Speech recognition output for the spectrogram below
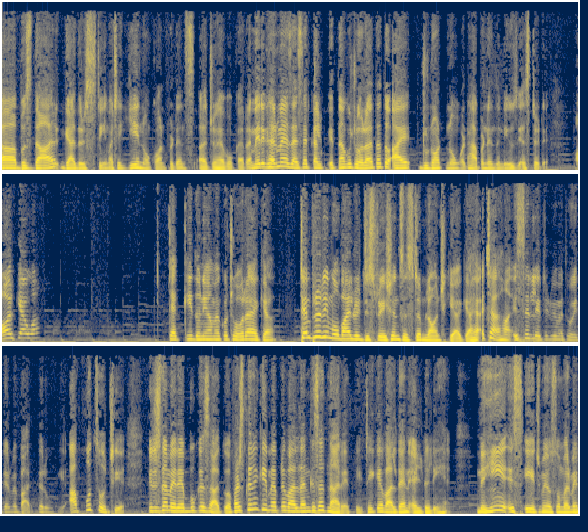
Buzdar gather steam अच्छा ये नो कॉन्फिडेंस जो है वो कर रहा है। मेरे घर में ऐसे कल इतना कुछ हो रहा था तो I do not know what happen in the news yesterday और क्या हुआ? टेक की दुनिया में कुछ हो रहा है क्या? Temporary mobile registration system launch किया गया है। अच्छा हाँ इससे रिलेटेड भी मैं थोड़ी देर में बात करूँगी। आप खुद सोचिए कि जिस मेरे अबू के साथ हुआ, फ़र्ज़ करें कि मैं अपने वालदेन के साथ ना रहती, ठीक है? वालदेन एल्डरली हैं। नहीं, इस एज में, उस उम्र में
